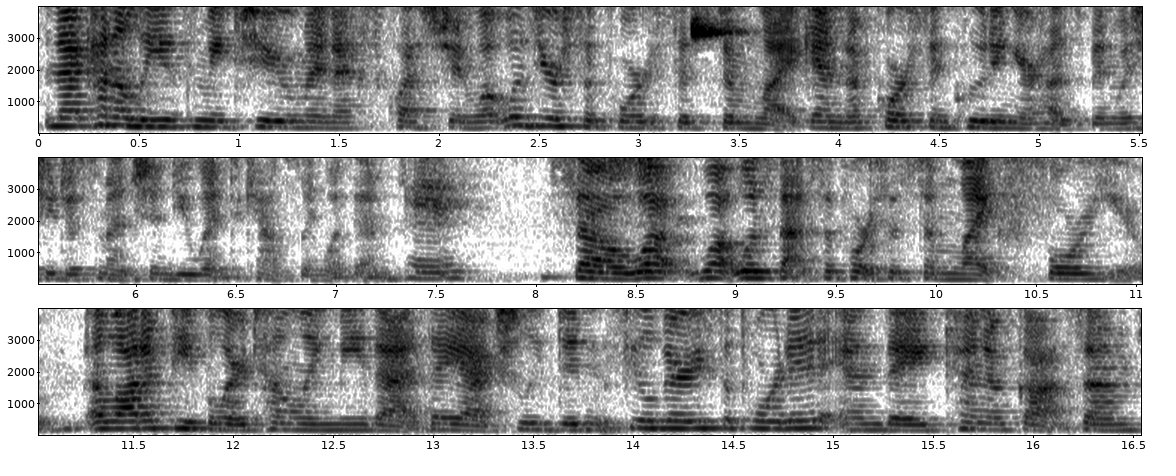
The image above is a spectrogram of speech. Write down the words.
And that kind of leads me to my next question. What was your support system like? And of course, including your husband, which you just mentioned, you went to counseling with him. Mm-hmm. So what what was that support system like for you? A lot of people are telling me that they actually didn't feel very supported and they kind of got some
